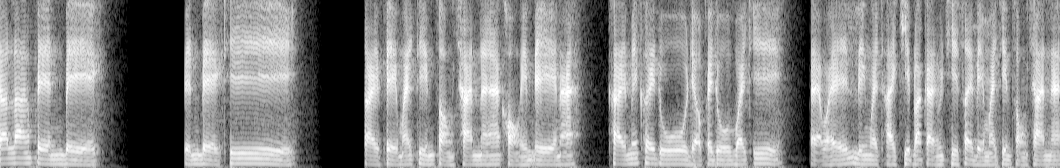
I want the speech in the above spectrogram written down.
ด้านล่างเป็นเบรก เป็นเบรกที่ใส่เบรกไม้ตีมสองชั้นนะฮะของ MA นะ ใครไม่เคยดูเดี๋ยวไปดูไว้ที่แปะไว้ลิงก์ไว้ท้ายคลิปละกันวิธีใส่เบรกไม้ทีมสองชั้นนะ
